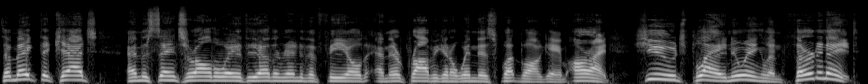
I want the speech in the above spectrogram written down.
to make the catch, and the Saints are all the way at the other end of the field, and they're probably going to win this football game. All right, huge play, New England, third and eight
